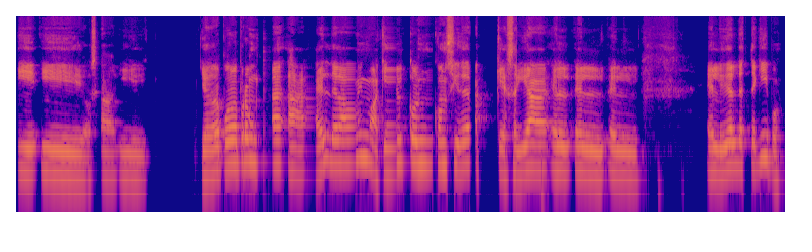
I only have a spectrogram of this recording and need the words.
y, y, o sea, y yo le puedo preguntar a él de lo mismo, a quién él considera que sería el, el, el, el líder de este equipo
